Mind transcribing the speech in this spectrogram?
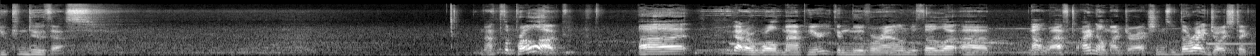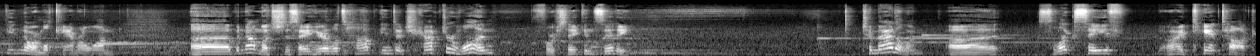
You can do this. That's the prologue. Uh, we got our world map here. You can move around with the le- uh, not left. I know my directions. The right joystick, the normal camera one. Uh, but not much to say here. Let's hop into chapter one, Forsaken City. To Madeline. Uh, select save. I can't talk.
